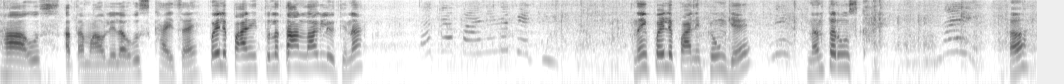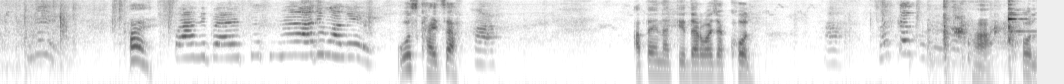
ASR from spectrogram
हा ऊस. आता माऊलीला ऊस खायचा आहे. पहिले पाणी तुला ताण लागली होती ना? नाही पहिले पाणी पिऊन घे. नंतर ऊस खाय. हा? काय ऊस खायचा? आता आहे ना ते दरवाजा खोल. हा हा खोल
